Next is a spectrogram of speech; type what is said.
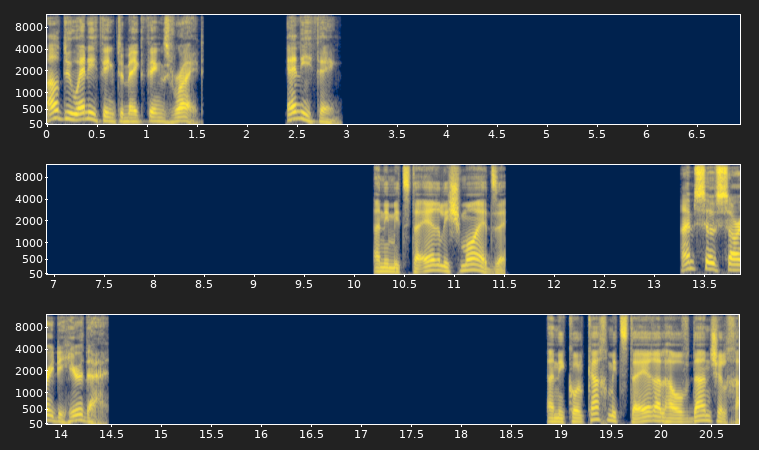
I'll do anything to make things right. Anything. אני מצטער לשמוע את זה. I'm so sorry to hear that. אני כל כך מצטער על האובדן שלך.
